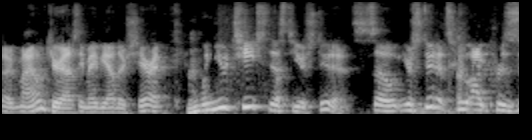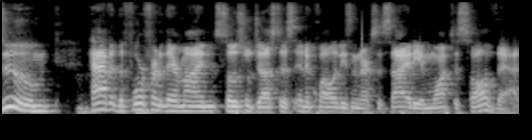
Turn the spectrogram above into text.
uh, my own curiosity. Maybe others share it. Mm-hmm. When you teach this to your students, so your students who I presume have at the forefront of their mind social justice, inequalities in our society, and want to solve that,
